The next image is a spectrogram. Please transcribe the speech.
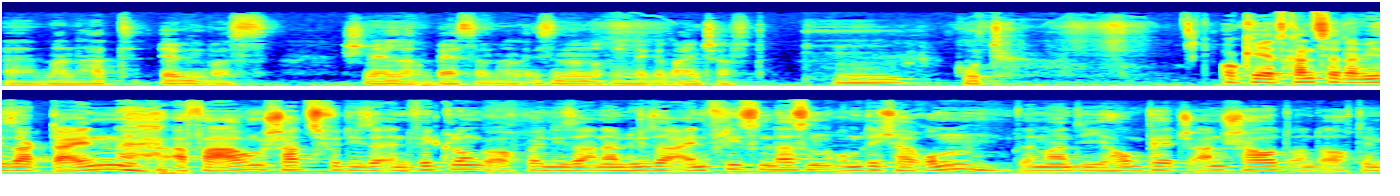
äh, man hat irgendwas schneller und besser, man ist nur noch in der Gemeinschaft. Mhm. Gut. Okay, jetzt kannst du ja da, wie gesagt, deinen Erfahrungsschatz für diese Entwicklung auch bei dieser Analyse einfließen lassen, um dich herum, wenn man die Homepage anschaut und auch den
